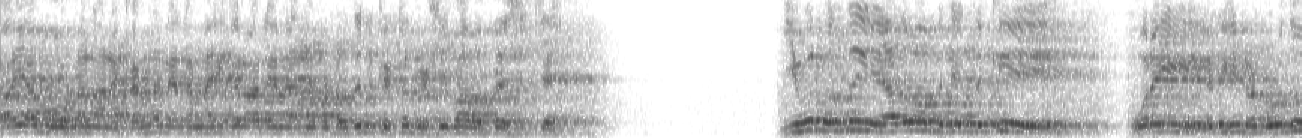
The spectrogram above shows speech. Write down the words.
காயாம்பு உடனே நான் கண்ணன் என்ன மயக்கிறான் என்ன என்ன பண்றதுன்னு கிருஷ்ணன் விஷயமா பேசிச்சேன். இவர் வந்து யாதவாபதியத்துக்கு உரை எடுகின்ற பொழுது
